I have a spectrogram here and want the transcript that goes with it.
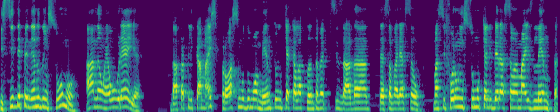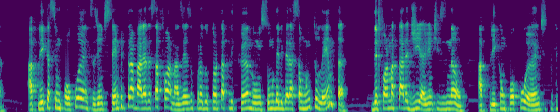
E se dependendo do insumo, ah, não, é ureia, dá para aplicar mais próximo do momento em que aquela planta vai precisar da, dessa variação. Mas se for um insumo que a liberação é mais lenta, aplica-se um pouco antes. A gente sempre trabalha dessa forma. Às vezes o produtor está aplicando um insumo de liberação muito lenta de forma tardia. A gente diz, não, aplica um pouco antes, porque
